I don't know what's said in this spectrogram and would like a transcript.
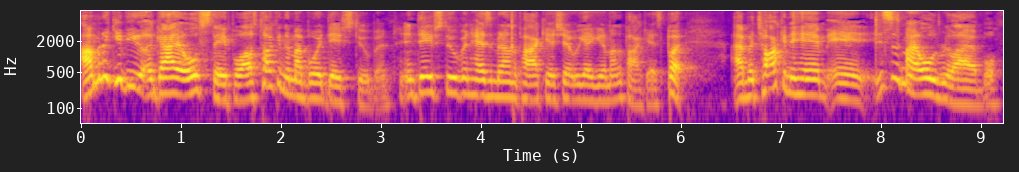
I'm gonna give you a guy, old staple. I was talking to my boy Dave Steuben, and Dave Steuben hasn't been on the podcast yet. We gotta get him on the podcast, but I've been talking to him, and this is my old reliable.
